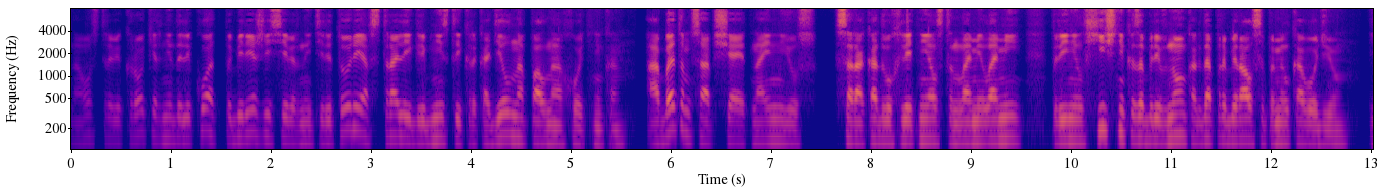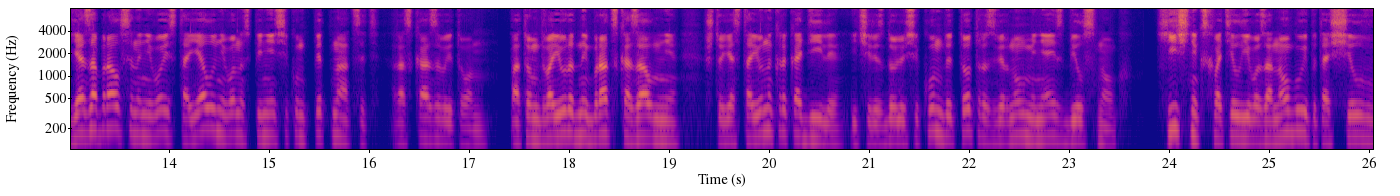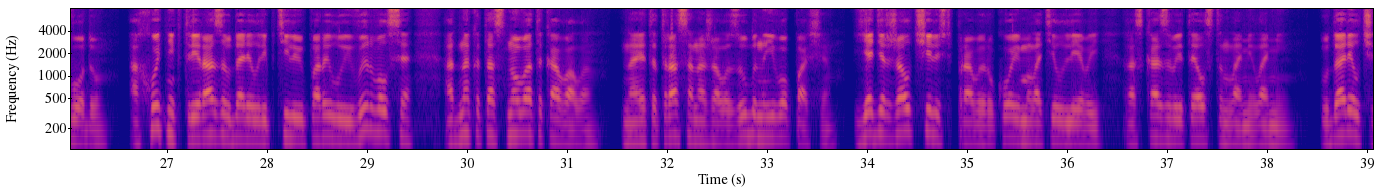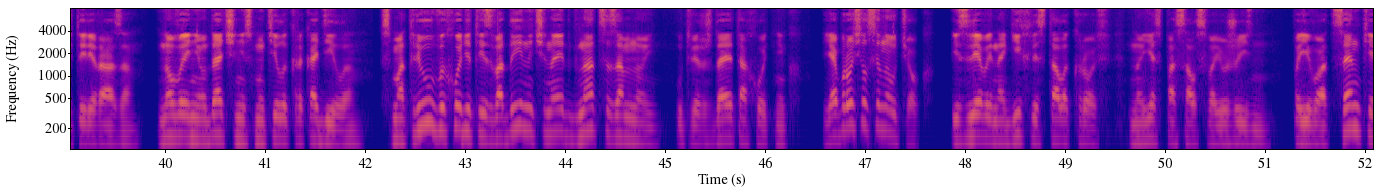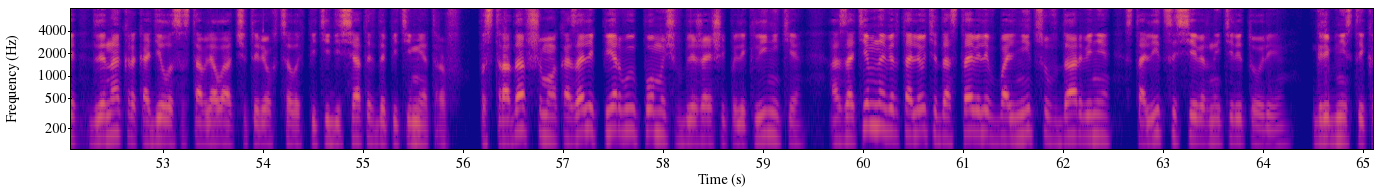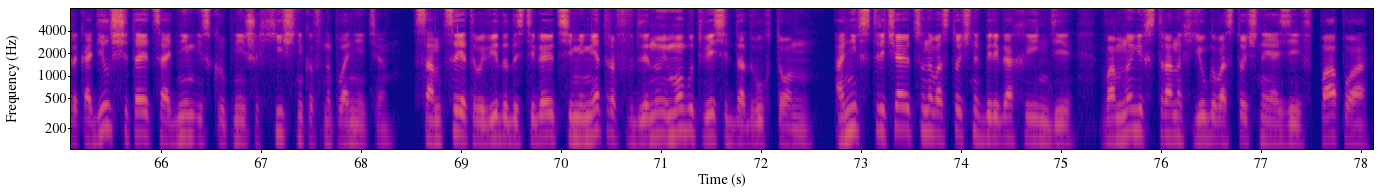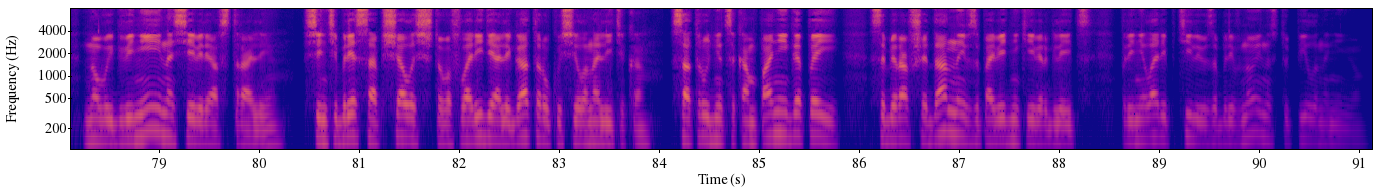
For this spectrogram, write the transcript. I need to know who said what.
Speaker 1: На острове Крокер недалеко от побережья северной территории Австралии гребнистый крокодил напал на охотника. Об этом сообщает Nine News. 42-летний Элстон Лами-Лами принял хищника за бревно, когда пробирался по мелководью. Я забрался на него и стоял у него на спине секунд 15, рассказывает он. Потом двоюродный брат сказал мне, что я стою на крокодиле, и через долю секунды тот развернул меня и сбил с ног. Хищник схватил его за ногу и потащил в воду. Охотник три раза ударил рептилию по рылу и вырвался, однако та снова атаковала. На этот раз она жала зубы на его пахе. Я держал челюсть правой рукой и молотил левой, рассказывает Элстон Лами-Лами. Ударил четыре раза. Новая неудача не смутила крокодила. Смотрю, выходит из воды и начинает гнаться за мной, утверждает охотник. Я бросился на утек. Из левой ноги хлестала кровь, но я спасал свою жизнь. По его оценке, длина крокодила составляла от 4,5 до 5 метров. Пострадавшему оказали первую помощь в ближайшей поликлинике, а затем на вертолете доставили в больницу в Дарвине, столице северной территории. Гребнистый крокодил считается одним из крупнейших хищников на планете. Самцы этого вида достигают 7 метров в длину и могут весить до 2 тонн. Они встречаются на восточных берегах Индии, во многих странах Юго-Восточной Азии, в Папуа, Новой Гвинее и на севере Австралии. В сентябре сообщалось, что во Флориде аллигатор укусил аналитика. Сотрудница компании ГПИ, собиравшая данные в заповеднике Эверглейдс, приняла рептилию за бревно и наступила на нее.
